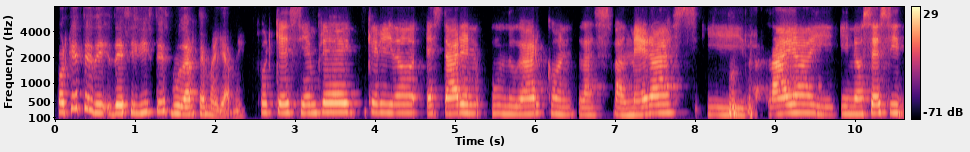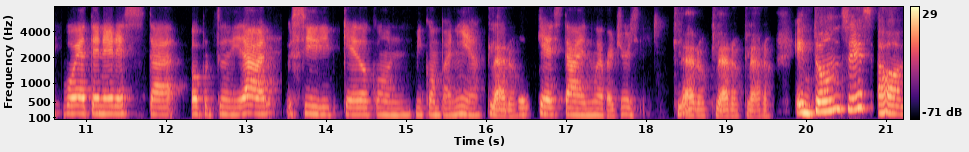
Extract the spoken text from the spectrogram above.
¿Por qué te decidiste mudarte a Miami? Porque siempre he querido estar en un lugar con las palmeras y la playa y, y no sé si voy a tener esta oportunidad si quedo con mi compañía. Claro. Que está en Nueva Jersey. Claro, claro, claro. Entonces, ah,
